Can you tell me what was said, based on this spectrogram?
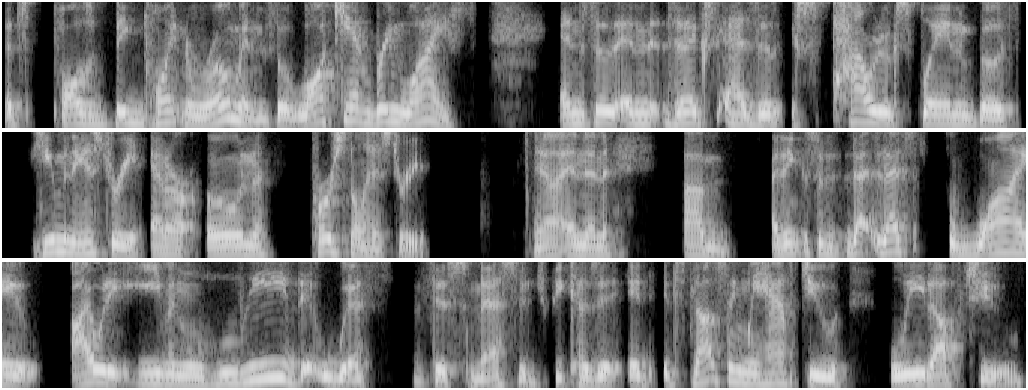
That's Paul's big point in Romans. The law can't bring life. And so and it has this power to explain both human history and our own personal history. Yeah, and then um, I think so that that's why I would even lead with this message because it, it, it's not something we have to lead up to.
